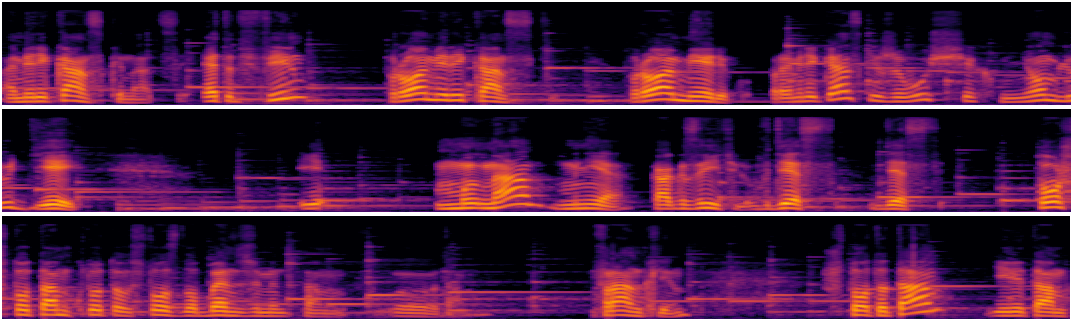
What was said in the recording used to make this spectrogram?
американской нации. Этот фильм про американский, про Америку, про американских живущих в нем людей. И нам, мне, как зрителю, в детстве, в детстве, то, что там кто-то создал Бенджамин, там, э, там Франклин, что-то там, или там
